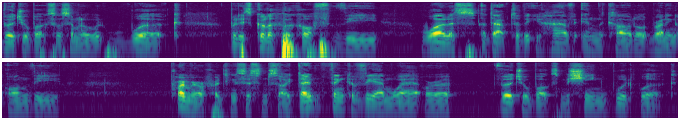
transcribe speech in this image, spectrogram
VirtualBox or similar would work, but it's got to hook off the wireless adapter that you have in the card running on the primary operating system. So I don't think a VMware or a VirtualBox machine would work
